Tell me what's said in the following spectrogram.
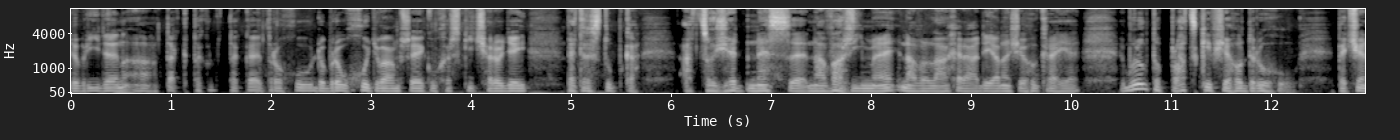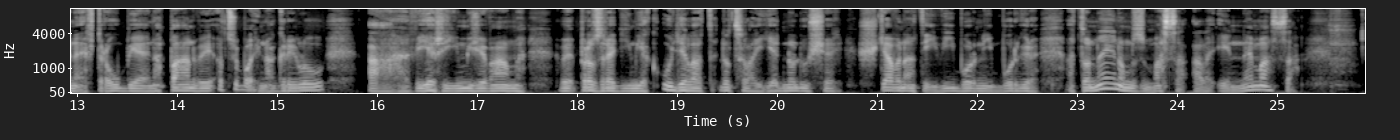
Dobrý den a tak, tak, také trochu dobrou chuť vám přeje kuchařský čaroděj Petr Stupka. A cože dnes navaříme na vlnách rádia našeho kraje? Budou to placky všeho druhu. Pečené v troubě, na pánvi a třeba i na grilu. A věřím, že vám prozradím, jak udělat docela jednoduše šťavnatý, výborný burger. A to nejenom z masa, ale i nemasa.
